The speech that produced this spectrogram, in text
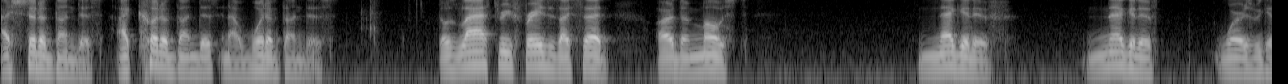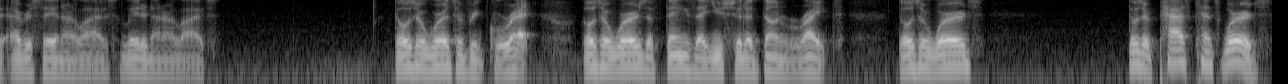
I should have done this. I could have done this and I would have done this. Those last three phrases I said are the most negative, negative words we could ever say in our lives, later down our lives. Those are words of regret. Those are words of things that you should have done right. Those are words, those are past tense words.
